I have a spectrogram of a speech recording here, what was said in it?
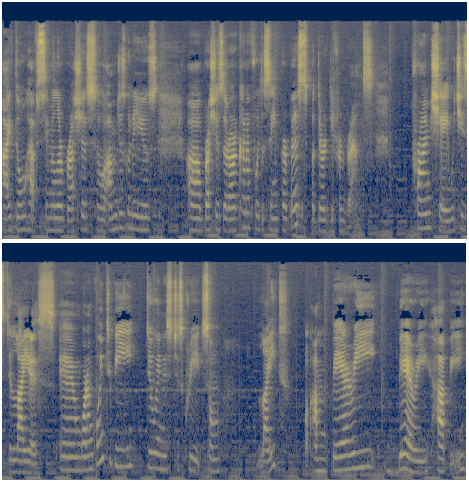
i don't have similar brushes so i'm just going to use uh, brushes that are kind of for the same purpose but they're different brands. Prime shade which is the lightest. And what I'm going to be doing is just create some light. I'm very very happy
